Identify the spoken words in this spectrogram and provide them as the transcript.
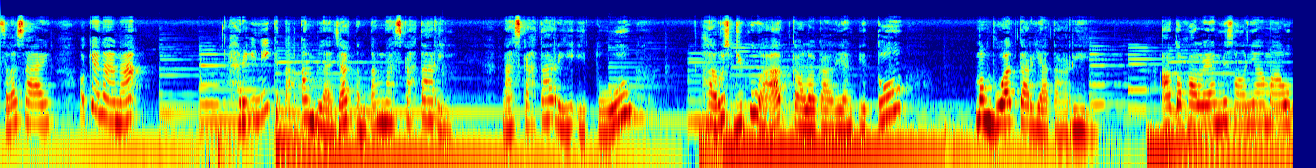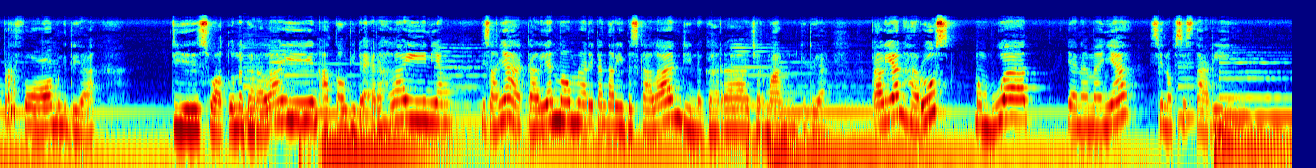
Selesai. Oke anak-anak, Hari ini kita akan belajar tentang naskah tari. Naskah tari itu harus dibuat kalau kalian itu membuat karya tari. Atau kalian misalnya mau perform gitu ya di suatu negara lain atau di daerah lain yang misalnya kalian mau menarikan tari beskalan di negara Jerman gitu ya. Kalian harus membuat yang namanya sinopsis tari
